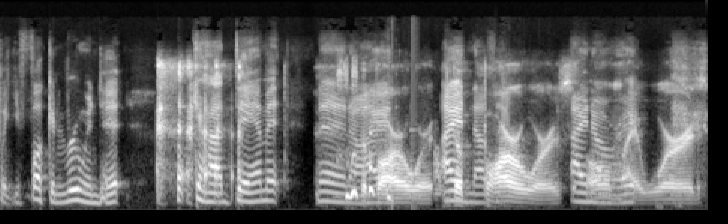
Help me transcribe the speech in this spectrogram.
but you fucking ruined it. God damn it. Man, the I- borrower. I the borrowers. I know, Oh my word.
